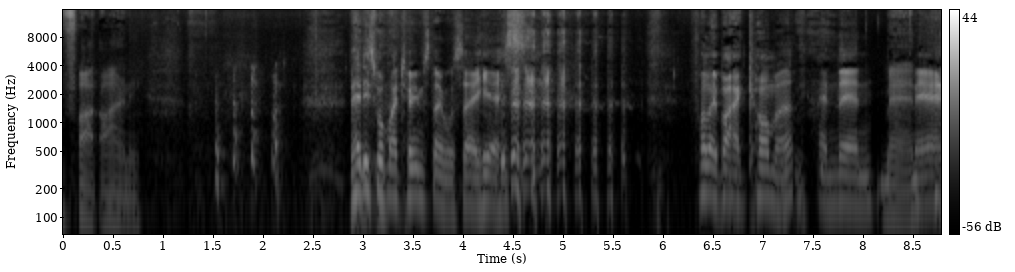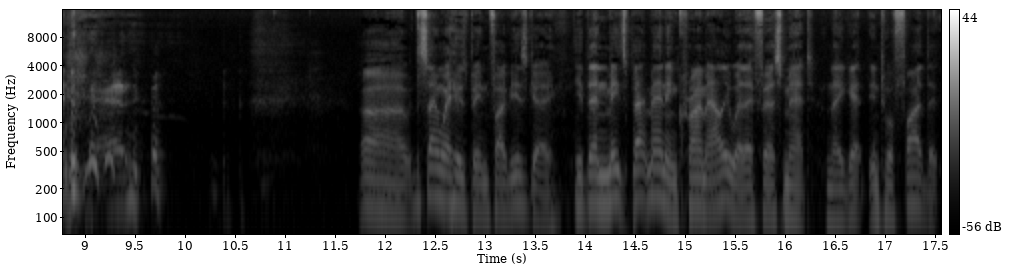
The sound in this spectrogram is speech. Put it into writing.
fart irony. That is what my tombstone will say. Yes. Followed by a comma and then Man. Man. And Uh, the same way he was beaten five years ago. He then meets Batman in Crime Alley where they first met, and they get into a fight that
